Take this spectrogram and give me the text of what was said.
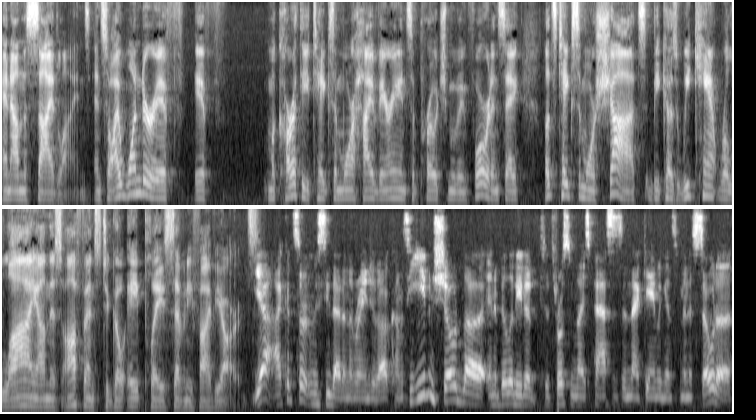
and on the sidelines. And so I wonder if if McCarthy takes a more high variance approach moving forward and say, let's take some more shots because we can't rely on this offense to go eight plays, 75 yards. Yeah, I could certainly see that in the range of outcomes. He even showed uh, an ability to, to throw some nice passes in that game against Minnesota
